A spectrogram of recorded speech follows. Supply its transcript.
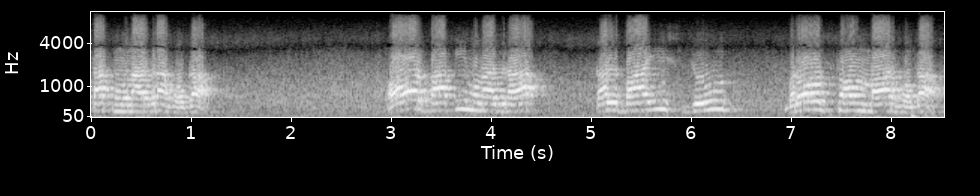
تک مناظرہ ہوگا۔ اور باقی مناظرہ کل بائیس جون بروز سوموار ہوگا۔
